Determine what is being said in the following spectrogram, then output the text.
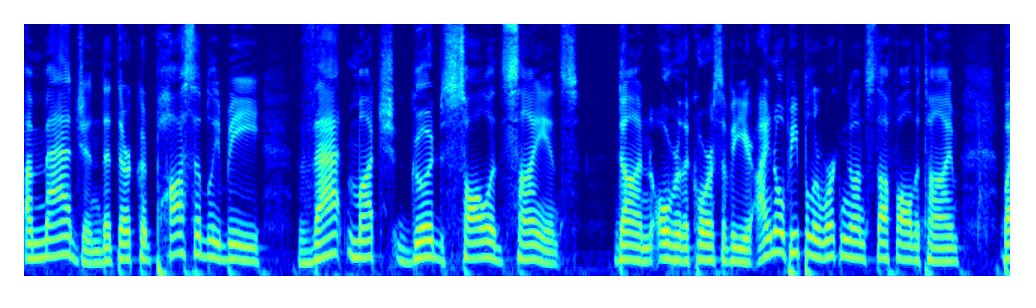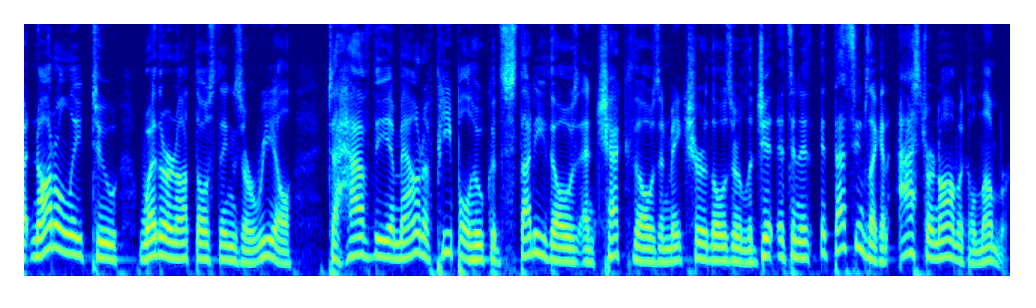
imagine that there could possibly be that much good, solid science done over the course of a year. I know people are working on stuff all the time, but not only to whether or not those things are real, to have the amount of people who could study those and check those and make sure those are legit. It's an it, that seems like an astronomical number.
